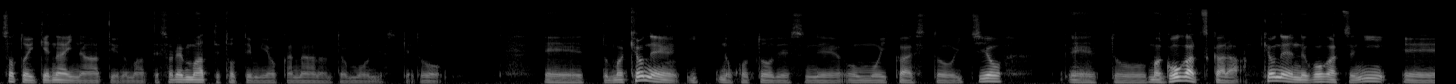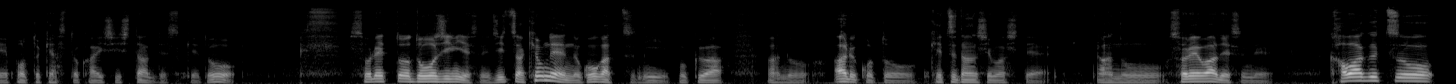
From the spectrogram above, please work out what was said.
外行けないなっていうのもあってそれもあって撮ってみようかななんて思うんですけどえー、っとまあ、去年のことをですね思い返すと一応、えー、とまあ、5月から去年の5月に、えー、ポッドキャスト開始したんですけどそれと同時にですね実は去年の5月に僕はあのあることを決断しましてあのそれはですね革靴を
